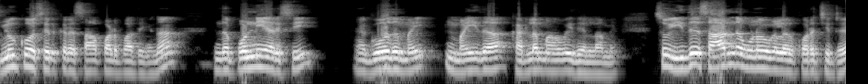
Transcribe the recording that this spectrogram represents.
குளுக்கோஸ் இருக்கிற சாப்பாடு பார்த்தீங்கன்னா இந்த பொன்னி அரிசி கோதுமை மைதா கடலை மாவு இது எல்லாமே. ஸோ இது சார்ந்த உணவுகளை குறைச்சிட்டு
